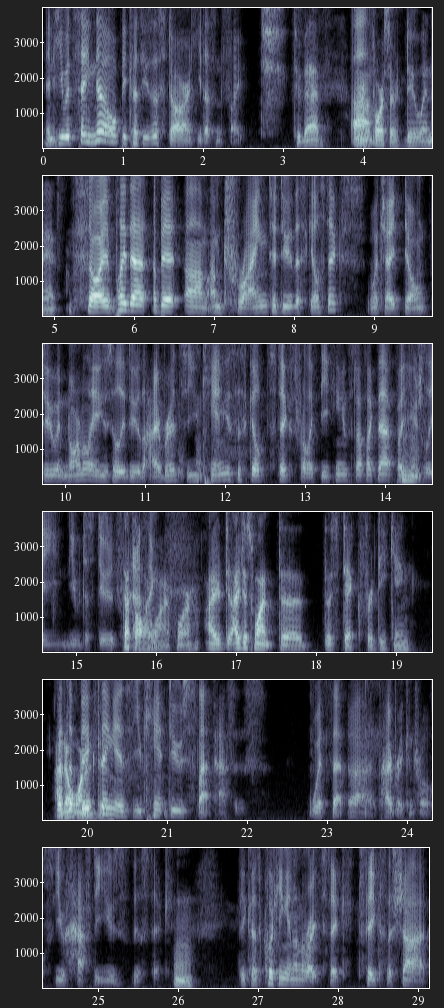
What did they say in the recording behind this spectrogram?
and he would say no because he's a star and he doesn't fight. Too bad. Um, enforcer doing it. So I played that a bit. Um, I'm trying to do the skill sticks, which I don't do. And normally I usually do the hybrid. So you can use the skill sticks for like deking and stuff like that. But Mhm. usually you would just do it for That's all I want it for. I, I just want the the stick for deking. But I don't want the big do. thing is you can't do slap passes with that uh, hybrid controls. You have to use the stick Hmm. because clicking in on the right stick fakes the shot,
